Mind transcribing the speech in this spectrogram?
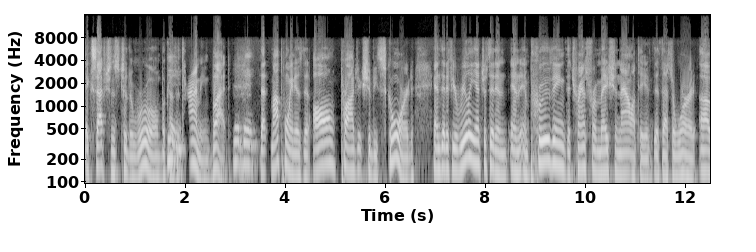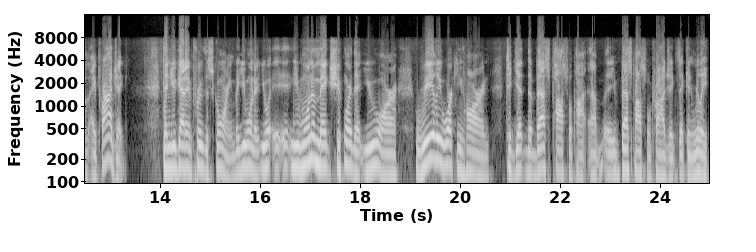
exceptions to the rule because mm. of timing but mm-hmm. that my point is that all projects should be scored and that if you're really interested in, in improving the transformationality if that's a word of a project then you got to improve the scoring. But you want to you you want to make sure that you are really working hard to get the best possible uh, best possible projects that can really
